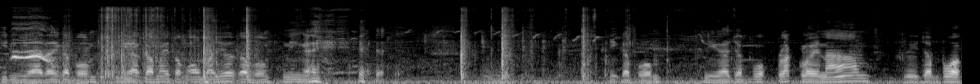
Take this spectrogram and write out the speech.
กินเหงื่ออะไรครับผมเหงื่อก็ไม่ต้องเอามาเยอะครับผมนี่ไง นี่ครับผมเหงื่อจะพวกปลักลอยน้ำหรือจำพวก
